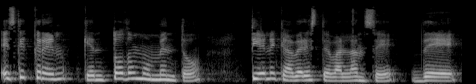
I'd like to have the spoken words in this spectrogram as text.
es que creen que en todo momento tiene que haber este balance de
